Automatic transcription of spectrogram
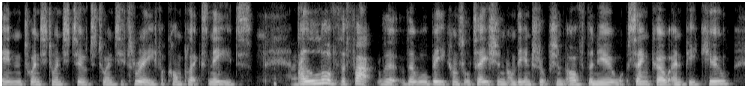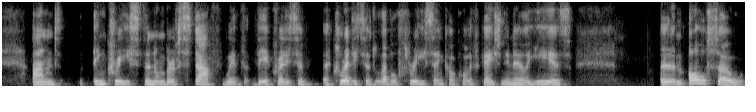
in 2022 to 23 for complex needs. Okay. I love the fact that there will be consultation on the introduction of the new SENCO NPQ and increase the number of staff with the accredited accredited level three SENCO qualification in early years. Um, also,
